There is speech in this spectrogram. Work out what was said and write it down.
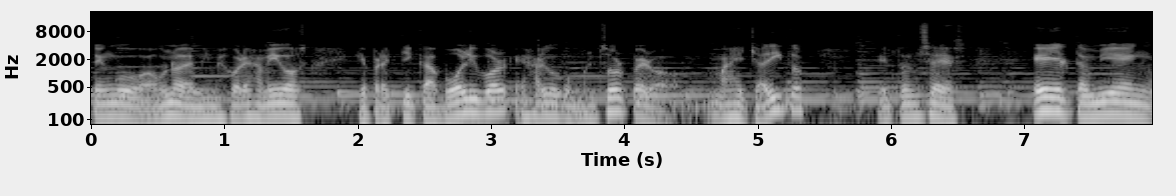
Tengo a uno de mis mejores amigos que practica voleibol, es algo como el surf, pero más echadito. Entonces, él también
